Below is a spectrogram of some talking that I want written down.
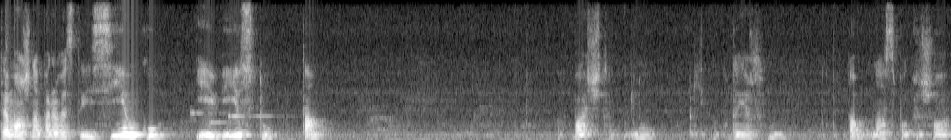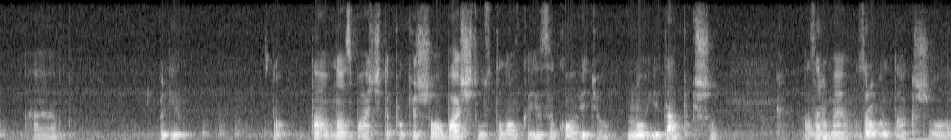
Де можна перевести і сімку, і вісту там. Бачите? Ну, блін, куди я жму? А у нас поки що. Е, блін. Так, у нас бачите, поки що, бачите, установка язико відео. Ну, іде поки що. А зараз ми зробимо так, що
